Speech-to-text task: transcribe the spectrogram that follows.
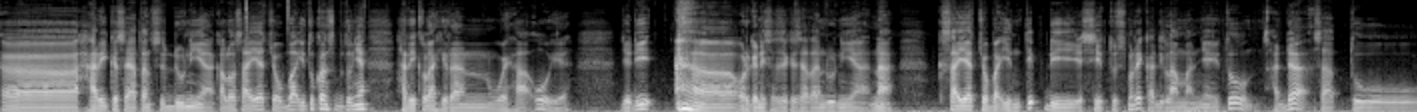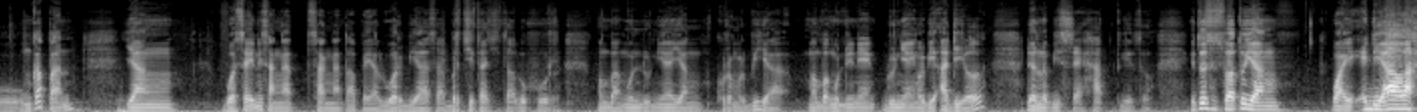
eh, Hari Kesehatan Sedunia. Kalau saya coba itu kan sebetulnya hari kelahiran WHO ya. Jadi Organisasi Kesehatan Dunia. Nah, saya coba intip di situs mereka di lamannya itu ada satu ungkapan yang buat saya ini sangat sangat apa ya luar biasa bercita-cita luhur membangun dunia yang kurang lebih ya membangun dunia dunia yang lebih adil dan lebih sehat gitu itu sesuatu yang wah ideal lah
